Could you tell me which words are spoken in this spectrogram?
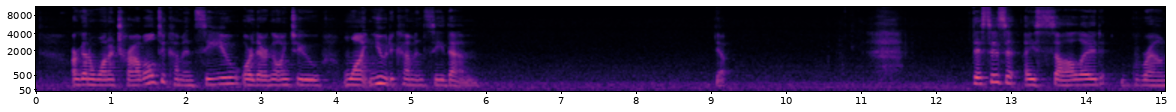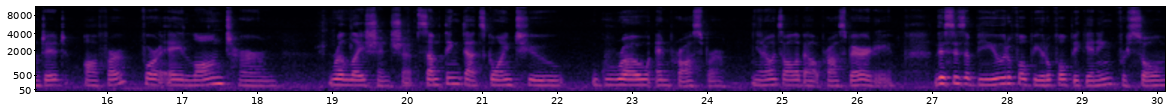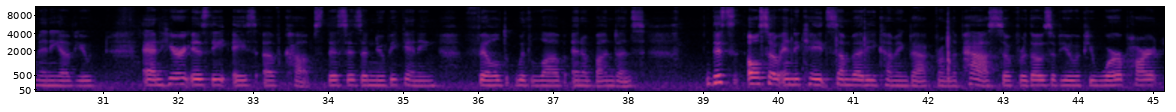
are going to want to travel to come and see you or they're going to want you to come and see them Yep. This is a solid, grounded offer for a long term relationship, something that's going to grow and prosper. You know, it's all about prosperity. This is a beautiful, beautiful beginning for so many of you. And here is the Ace of Cups. This is a new beginning filled with love and abundance this also indicates somebody coming back from the past. So for those of you, if you were apart,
